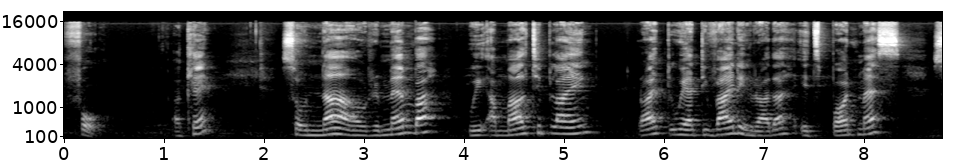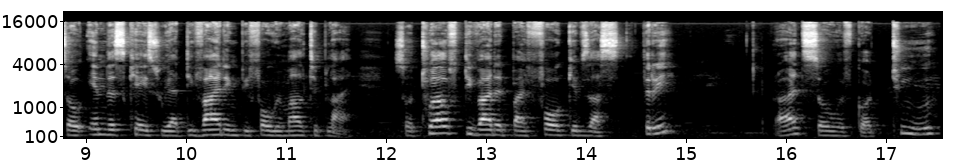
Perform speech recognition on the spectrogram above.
4. Okay? So now remember we are multiplying, right? We are dividing rather, it's BODMAS. So in this case we are dividing before we multiply. So 12 divided by 4 gives us 3, right? So we've got 2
